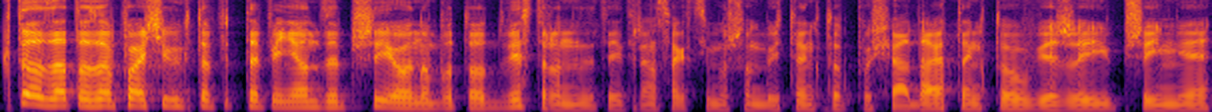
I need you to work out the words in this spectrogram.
kto za to zapłacił i kto te pieniądze przyjął, no bo to dwie strony tej transakcji muszą być. Ten, kto posiada, ten, kto uwierzy i przyjmie.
